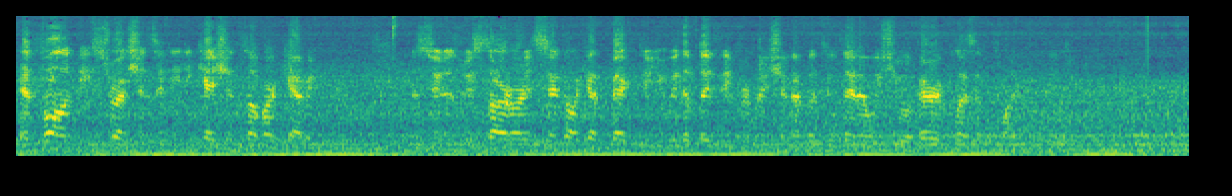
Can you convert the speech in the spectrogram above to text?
and following the instructions and indications of our cabin crew. As soon as we start our descent, I'll get back to you with updated information, and until then, I wish you a very pleasant flight. Thank you.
